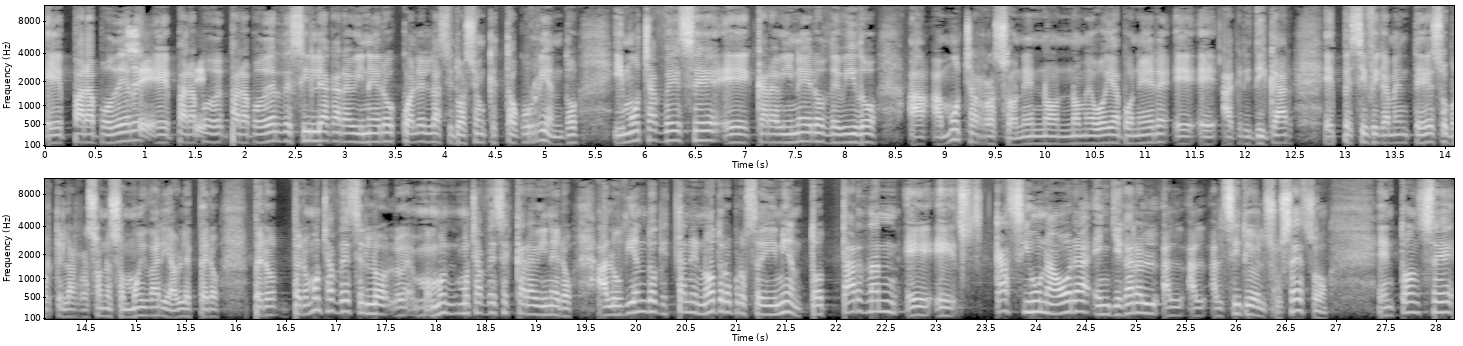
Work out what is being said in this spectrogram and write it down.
Eh, para poder eh, para poder para poder decirle a carabineros cuál es la situación que está ocurriendo. Y muchas veces eh, carabineros debido a, muchas razones no no me voy a poner a criticar específicamente eso porque las razones son muy variables pero pero pero muchas veces lo, muchas veces carabineros aludiendo que están en otro procedimiento tardan casi una hora en llegar al, al, al sitio del suceso. Entonces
